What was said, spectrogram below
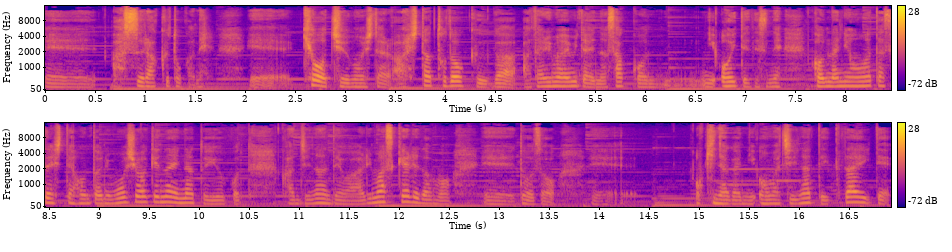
えー、明日楽とかね、えー、今日注文したら明日届くが当たり前みたいな昨今においてですねこんなにお待たせして本当に申し訳ないなという感じなんではありますけれども、えー、どうぞ、えー沖縄にお待ちになっていただいて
